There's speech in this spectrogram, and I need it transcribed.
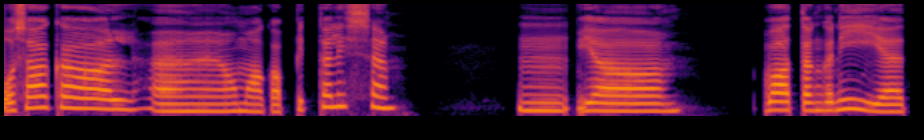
osakaal öö, oma kapitalisse mm, ja vaatan ka nii, et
